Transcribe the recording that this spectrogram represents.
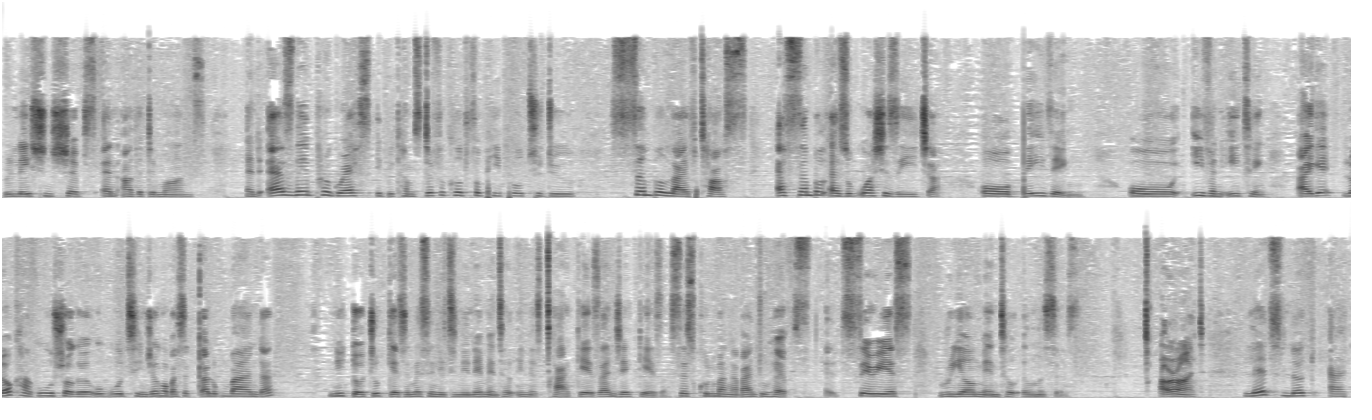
relationships, and other demands. And as they progress, it becomes difficult for people to do simple life tasks as simple as wash izitsha or bathing or even eating. Ake lokho akusho ke ukuthi njengoba seqala ukubanda nidoje ukugeza mase nithi nine mental illness. Cha geza nje geza. Sesikhuluma ngabantu who have serious real mental illnesses. All right let's look at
